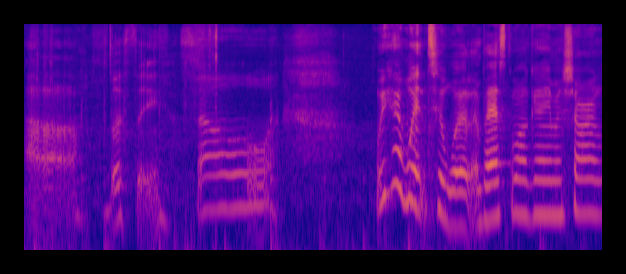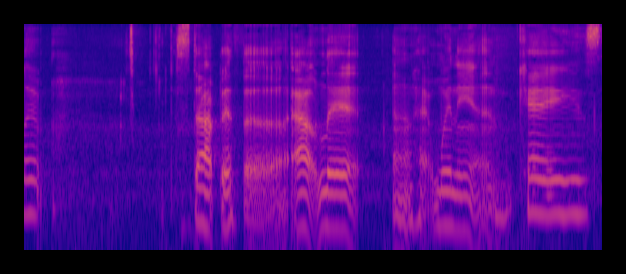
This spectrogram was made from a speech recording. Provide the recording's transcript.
Uh, let's see. So we had went to what a basketball game in Charlotte. Stopped at the outlet and had went in Kay's,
